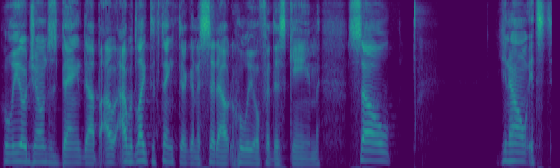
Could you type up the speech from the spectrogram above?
Julio Jones is banged up. I, I would like to think they're going to sit out Julio for this game. So, you know, it's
